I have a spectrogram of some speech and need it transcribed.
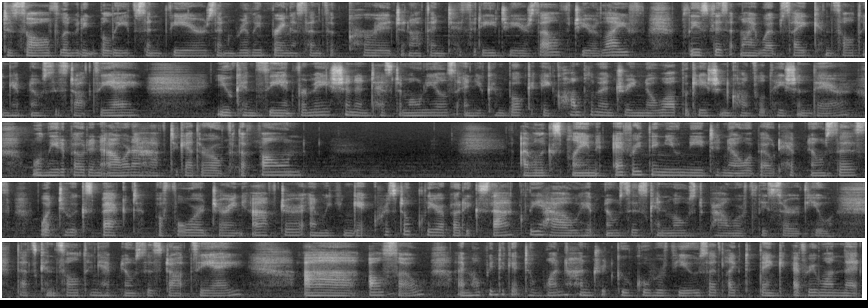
dissolve limiting beliefs and fears, and really bring a sense of courage and authenticity to yourself, to your life, please visit my website, consultinghypnosis.ca. You can see information and testimonials, and you can book a complimentary, no obligation consultation there. We'll need about an hour and a half together over the phone I will explain everything you need to know about hypnosis, what to expect before, during, after, and we can get crystal clear about exactly how hypnosis can most powerfully serve you. That's consultinghypnosis.ca. Uh, also, I'm hoping to get to 100 Google reviews. I'd like to thank everyone that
